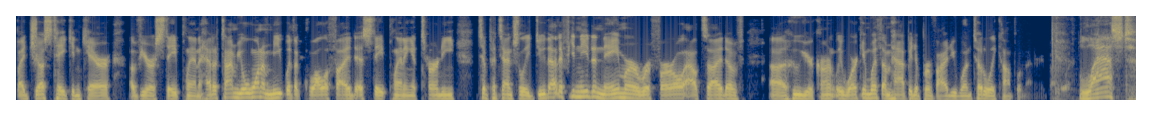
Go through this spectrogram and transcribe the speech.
by just taking care of your estate plan ahead of time. You'll want to meet with a qualified estate planning attorney to potentially do that. If you need a name or a referral outside of uh, who you're currently working with, I'm happy to provide you one. Totally complimentary. Last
